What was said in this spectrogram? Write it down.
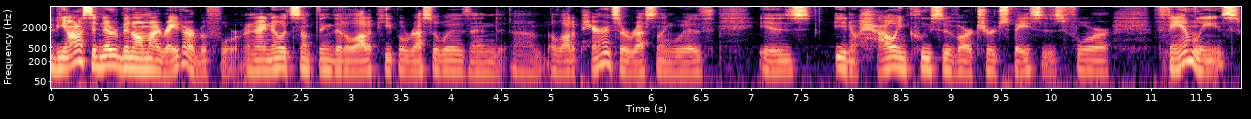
be honest, had never been on my radar before. And I know it's something that a lot of people wrestle with and um, a lot of parents are wrestling with is you know how inclusive our church spaces for families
